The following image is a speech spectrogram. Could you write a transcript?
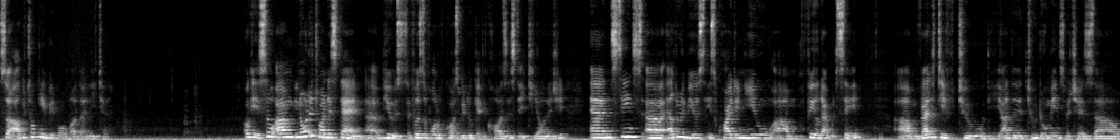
So I'll be talking a bit more about that later. Okay, so um, in order to understand uh, abuse, first of all, of course, we look at the causes, the etiology. And since uh, elder abuse is quite a new um, field, I would say, um, relative to the other two domains, which is uh,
